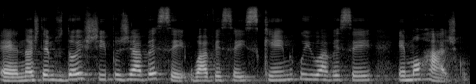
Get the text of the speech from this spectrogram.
É, nós temos dois tipos de AVC, o AVC isquêmico e o AVC hemorrágico.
